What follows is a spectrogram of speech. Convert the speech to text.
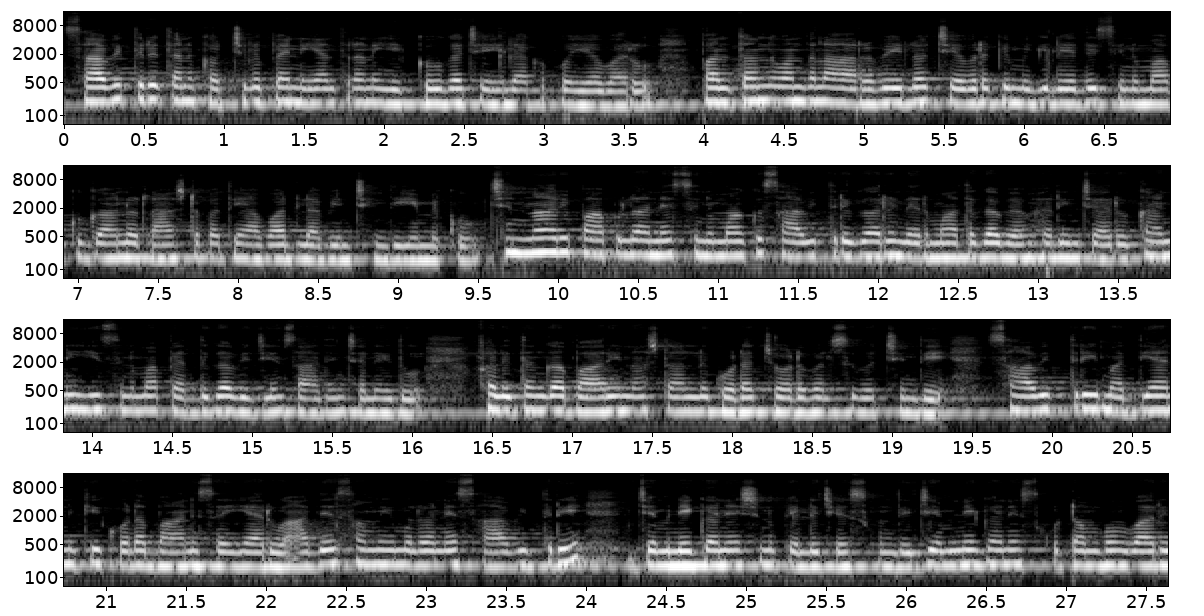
సావిత్రి తన ఖర్చులపై నియంత్రణ ఎక్కువగా చేయలేకపోయారు అయ్యేవారు పంతొమ్మిది వందల అరవైలో చివరికి మిగిలేది సినిమాకు గాను రాష్ట్రపతి అవార్డు లభించింది ఈమెకు. చిన్నారి పాపులు అనే సినిమాకు సావిత్రి గారు నిర్మాతగా వ్యవహరించారు. కానీ ఈ సినిమా పెద్దగా విజయం సాధించలేదు. ఫలితంగా భారీ నష్టాలను కూడా చూడవలసి వచ్చింది. సావిత్రి మద్యానికి కూడా బానిసయ్యారు. అదే సమయంలోనే సావిత్రి జెమినీ గణేష్ను పెళ్ళి చేసుకుంది. జెమినీ గణేష్ కుటుంబం వారి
